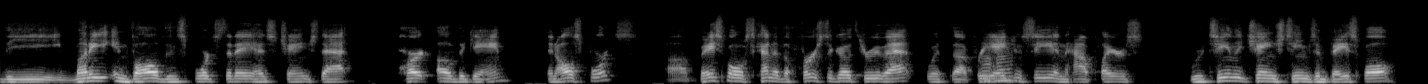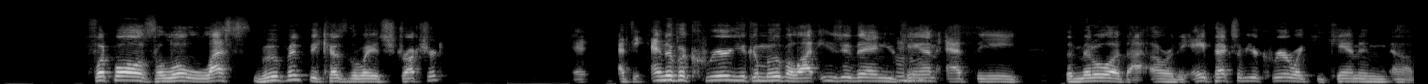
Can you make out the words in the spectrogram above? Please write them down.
the money involved in sports today has changed that part of the game in all sports. Uh, baseball was kind of the first to go through that with uh, free Mhm. agency and how players routinely change teams in baseball. Football is a little less movement because of the way it's structured at the end of a career you can move a lot easier than you Mhm. can at the the middle of the or the apex of your career like you can in uh,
